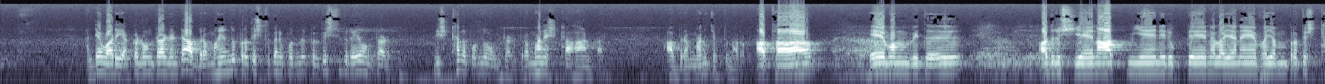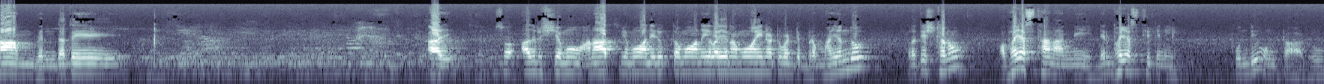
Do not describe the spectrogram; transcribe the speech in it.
అంటే వాడు ఎక్కడ ఉంటాడంటే ఆ బ్రహ్మయందు ప్రతిష్ఠితని పొంది ప్రతిష్ఠితుడే ఉంటాడు. నిష్ఠను పొంది ఉంటాడు. బ్రహ్మనిష్ట అంటారు. ఆ బ్రహ్మని చెప్తున్నారు. అథ ఏం విత్. అదృశ్యేనాత్మ్యే నిరుక్తే నిలయనే భయం ప్రతిష్టాం విందతే. అది. సో అదృశ్యము అనాత్మ్యము అనిరుక్తము అనిలయనము అయినటువంటి బ్రహ్మయందు ప్రతిష్టను అభయస్థానాన్ని నిర్భయ స్థితిని పొంది ఉంటాడు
